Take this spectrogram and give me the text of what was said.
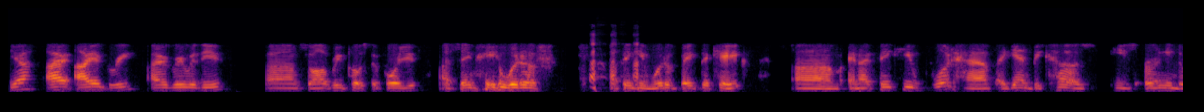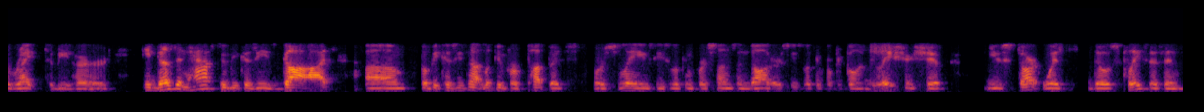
Yeah, I I agree. I agree with you. Um, so I'll repost it for you. I think he would have. I think he would have baked the cake, um, and I think he would have again because he's earning the right to be heard. He doesn't have to because he's God, um, but because he's not looking for puppets or slaves, he's looking for sons and daughters. He's looking for people in relationship. You start with those places, and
